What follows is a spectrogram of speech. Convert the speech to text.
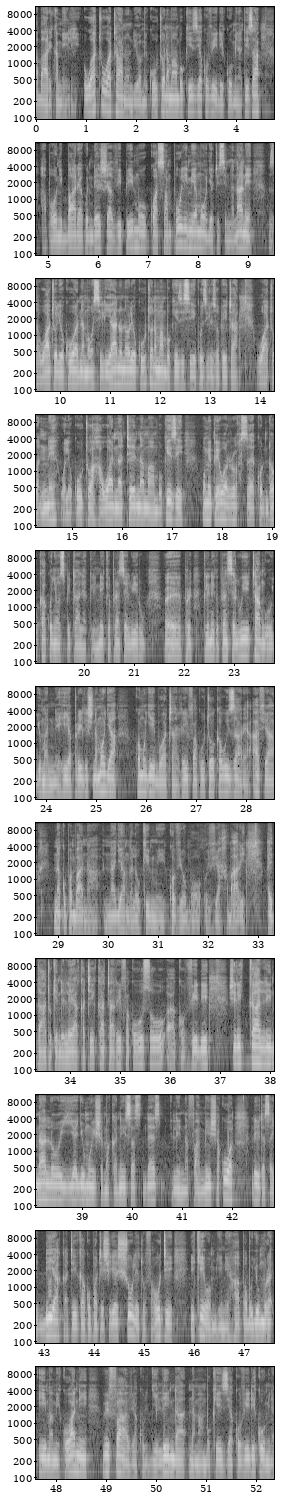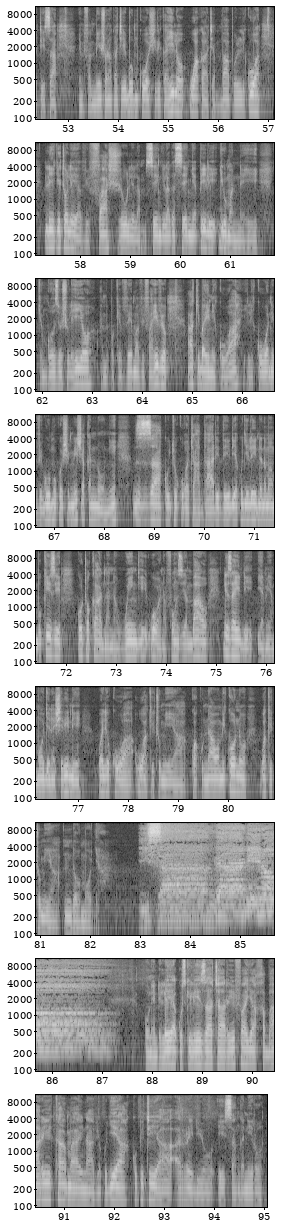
Habari kamili. Watu watano ndio wamekutwa na maambukizi ya COVID-19 hapo ni baada ya kuendesha vipimo kwa sampuli 198 za watu waliokuwa na mawasiliano na waliokutwa na maambukizi siku zilizopita. Watu wanne waliokutwa hawana tena maambukizi wamepewa ruhusa ya kuondoka kwenye hospitali ya kliniki Prince Louis eh, kliniki Prince Louis tangu Jumanne hii Aprili 21 kwa mujibu wa taarifa kutoka Wizara ya Afya na kupambana na janga la ukimwi kwa vyombo vya habari. Aidha tukiendelea katika taarifa kuhusu uh, COVID, shirika linalo yajumuisha makanisa SNES linafahamisha kuwa litasaidia katika kupatishia shule tofauti ikiwa mjini hapa Bujumbura ima mikoani vifaa vya kujilinda na maambukizi ya COVID-19. Imefahamishwa na katibu mkuu wa shirika hilo wakati ambapo lilikuwa likitolea vifaa shule la msingi la Gasenyi ya pili Jumanne hii. Kiongozi wa shule hiyo amepokea vema vifaa hivyo akibaini kuwa ilikuwa ni vigumu kuheshimisha kanuni za kuchukua tahadhari dhidi ya kujilinda na maambukizi kutokana na wingi wa wanafunzi ambao ni zaidi ya 120 waliokuwa wakitumia kwa kunawa mikono wakitumia ndoo moja. Isanganiro Unaendelea kusikiliza taarifa ya habari kama inavyokujia kupitia redio Isanganiro.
